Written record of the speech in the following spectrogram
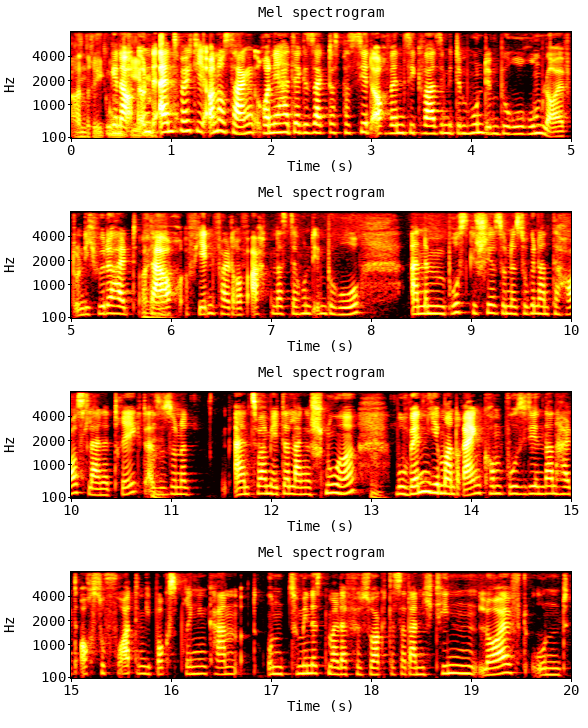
Anregungen genau. geben. Genau, und eins möchte ich auch noch sagen. Ronja hat ja gesagt, das passiert auch, wenn sie quasi mit dem Hund im Büro rumläuft. Und ich würde halt ah, da ja. auch auf jeden Fall darauf achten, dass der Hund im Büro an einem Brustgeschirr so eine sogenannte Hausleine trägt, also mhm. so eine ein, zwei Meter lange Schnur, mhm. wo wenn jemand reinkommt, wo sie den dann halt auch sofort in die Box bringen kann und zumindest mal dafür sorgt, dass er da nicht hinläuft und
